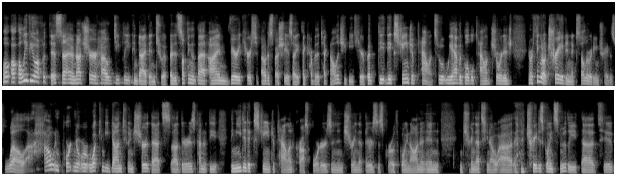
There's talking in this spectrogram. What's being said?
Well, I'll leave you off with this. I'm not sure how deeply you can dive into it, but it's something that I'm very curious about, especially as I, I cover the technology beat here. But the, the exchange of talent. So we have a global talent shortage, and we're thinking about trade and accelerating trade as well. How important or what can be done to ensure that uh, there is kind of the, the needed exchange of talent across borders and ensuring that there's this growth going on and ensuring that, you know, uh, trade is going smoothly uh, to, you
